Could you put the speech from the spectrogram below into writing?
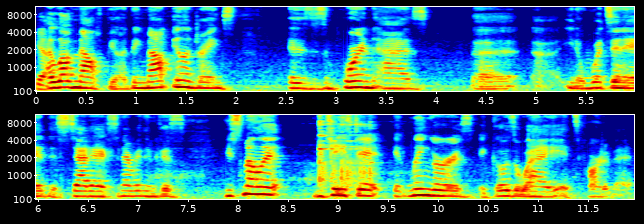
Yeah. I love mouthfeel. I think mouthfeel in drinks is as important as the uh, you know what's in it, the aesthetics and everything because you smell it, you taste it, it lingers, it goes away, it's part of it.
